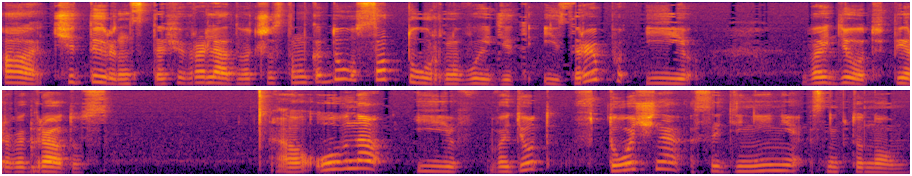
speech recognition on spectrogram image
А 14 февраля 2026 году Сатурн выйдет из рыб и войдет в первый градус э, Овна и войдет в точное соединение с Нептуном.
